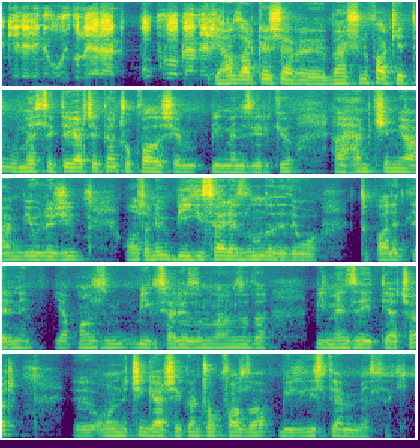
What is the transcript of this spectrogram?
ilkelerini uygulayarak bu problemleri Yalnız arkadaşlar e, ben şunu fark ettim. Bu meslekte gerçekten çok fazla şey bilmeniz gerekiyor. Yani hem kimya hem biyoloji. Ondan sonra bilgisayar yazılımı da dedi o tıp aletlerini yapmanız bilgisayar yazılımlarınızı da bilmenize ihtiyaç var. E, Onun için gerçekten çok fazla bilgi isteyen bir meslek.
